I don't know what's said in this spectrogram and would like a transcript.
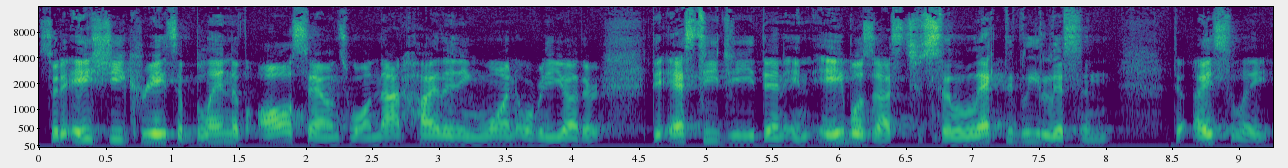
So the HG creates a blend of all sounds while not highlighting one over the other. The STG then enables us to selectively listen, to isolate,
